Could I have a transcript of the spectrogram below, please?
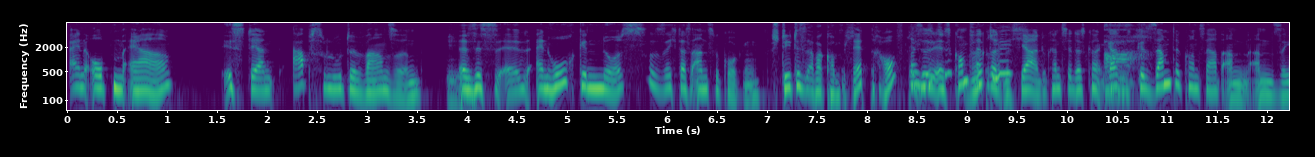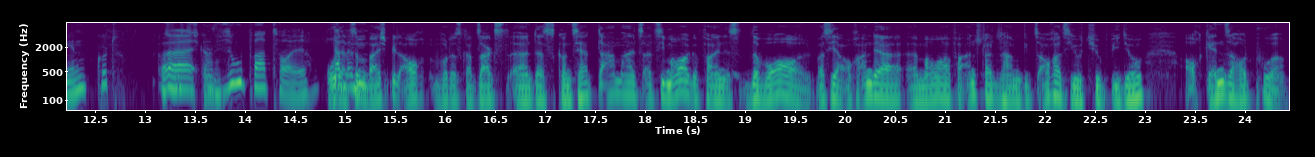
Ein Open Air ist der absolute Wahnsinn. Es ist äh, ein Hochgenuss, sich das anzugucken. Steht es aber komplett drauf? bei Es ist, ist komplett drin. Ja, du kannst dir das, das gesamte Konzert an, ansehen. Gut. Äh, super toll. Oder zum Beispiel auch, wo du es gerade sagst, äh, das Konzert damals, als die Mauer gefallen ist, The Wall, was sie ja auch an der äh, Mauer veranstaltet haben, gibt's auch als YouTube-Video. Auch Gänsehaut pur.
